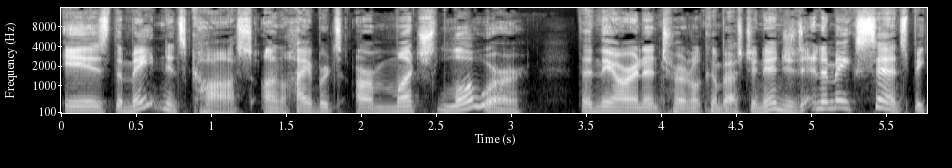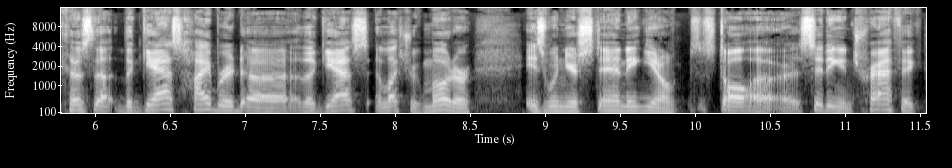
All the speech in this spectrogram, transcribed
is the maintenance costs on hybrids are much lower than they are in internal combustion engines. And it makes sense because the, the gas hybrid, uh, the gas electric motor is when you're standing, you know, stall, uh, sitting in traffic,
